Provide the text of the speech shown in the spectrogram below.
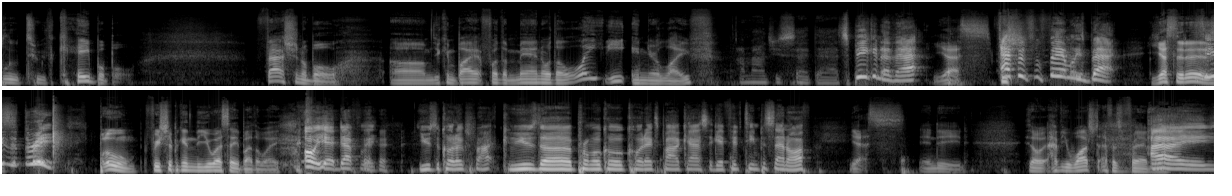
Bluetooth capable. Fashionable. Um, you can buy it for the man or the lady in your life. I'm glad you said that. Speaking of that, Yes. It for Families back. Yes, it is. Season three. Boom. Free shipping in the USA, by the way. Oh yeah, definitely. use the codex. Use the promo code Codex Podcast to get 15 percent off. Yes, indeed. So, have you watched FS Family? I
